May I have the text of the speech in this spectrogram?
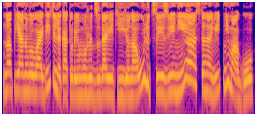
Но пьяного водителя, который может задавить ее на улице, извини, остановить не могу.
